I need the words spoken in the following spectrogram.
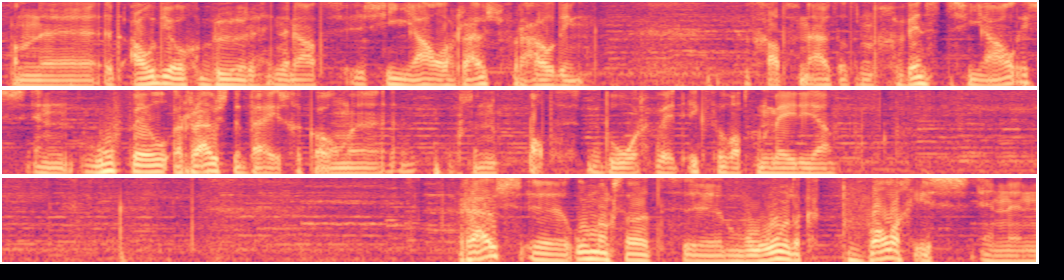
van het audiogebeuren, inderdaad, signaal-ruisverhouding. Het gaat ervan uit dat er een gewenst signaal is en hoeveel ruis erbij is gekomen op zijn pad door, weet ik veel wat voor media. Ruis, uh, ondanks dat het uh, behoorlijk toevallig is en, en,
